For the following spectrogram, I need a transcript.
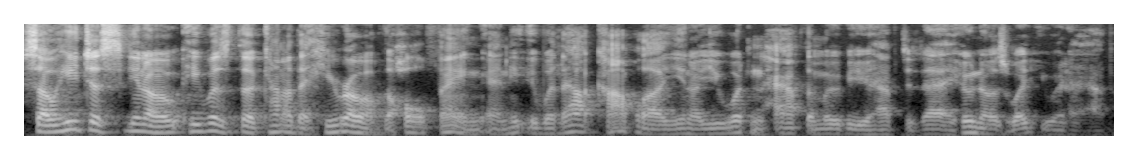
so he just you know he was the kind of the hero of the whole thing and he, without coppola you know you wouldn't have the movie you have today who knows what you would have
